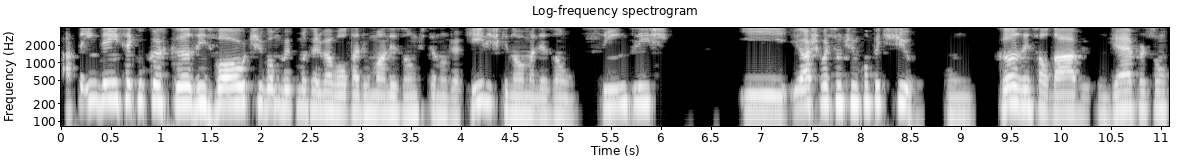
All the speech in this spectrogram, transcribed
A tendência é que o Kirk Cousins volte, vamos ver como é que ele vai voltar de uma lesão de tendão de Aquiles, que não é uma lesão simples. E eu acho que vai ser um time competitivo, com Cousins saudável, com Jefferson,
